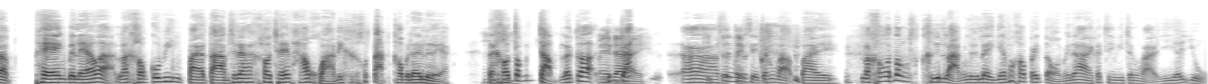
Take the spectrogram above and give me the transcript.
แบบแทงไปแล้วอะ แล้วเขาก็วิ่งไปตามใช่ไหมเขาใช้เท้าขวานี่คือเขาตัดเข้าไปได้เลยอะแต่เขาต้องจับแล้วก็ไม่ยึกได้ยักอ่าอีกสซึ่งเต็มันปเสียจังหวะไป แล้วเขาก็ต้องคืนหลังหรืออะไรอย่างเงี้ยเพราะเขาไปต่อไม่ได้ก็จะมีจังหวะอย่างนี้เยอะอยู่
